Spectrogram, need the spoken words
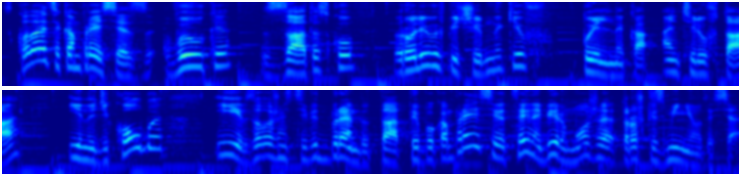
Складається компресія з вилки, затиску, рульових підшипників, пильника, антилюфта, іноді колби. І в залежності від бренду та типу компресії, цей набір може трошки змінюватися.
